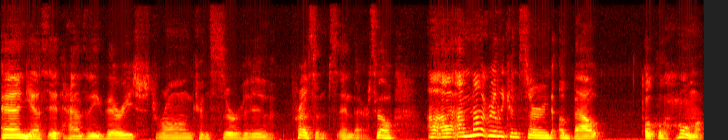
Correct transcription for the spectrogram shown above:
and yes, it has a very strong conservative presence in there. So uh, I'm not really concerned about Oklahoma.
